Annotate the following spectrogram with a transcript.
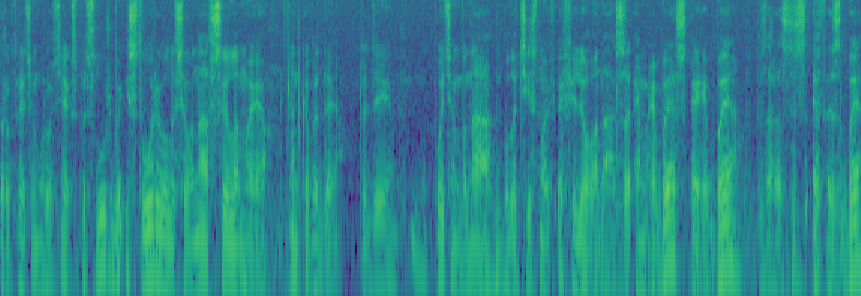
43-му році як спецслужба, і створювалася вона силами НКВД. Тоді потім вона була тісно афільована з МГБ, з КГБ, зараз з ФСБ.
